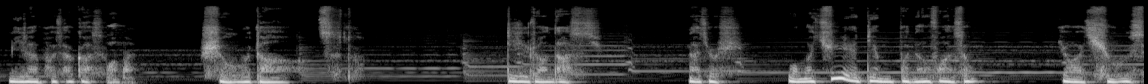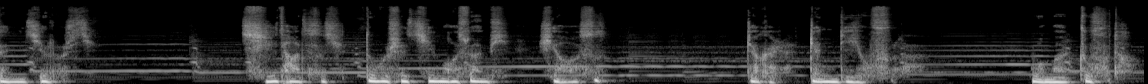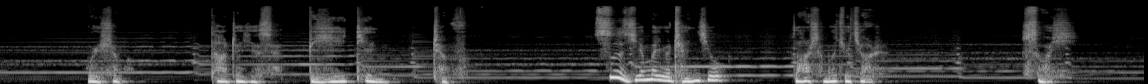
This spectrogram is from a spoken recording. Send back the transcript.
弥勒菩萨告诉我们：“首当自度。”第一桩大事情，那就是我们决定不能放松，要求生极乐世界。其他的事情。都是鸡毛蒜皮小事，这个人真的有福了。我们祝福他。为什么？他这一生必定成佛。自己没有成就，拿什么去教人？所以，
